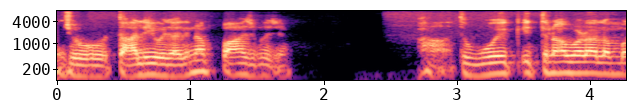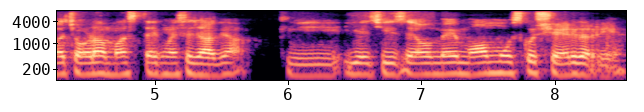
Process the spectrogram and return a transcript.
जो ताली बजा दी ना पाँच बजे। हाँ तो वो एक इतना बड़ा लंबा चौड़ा मस्त एक मैसेज आ गया कि ये चीज़ है और मेरी मॉम उसको शेयर कर रही है।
